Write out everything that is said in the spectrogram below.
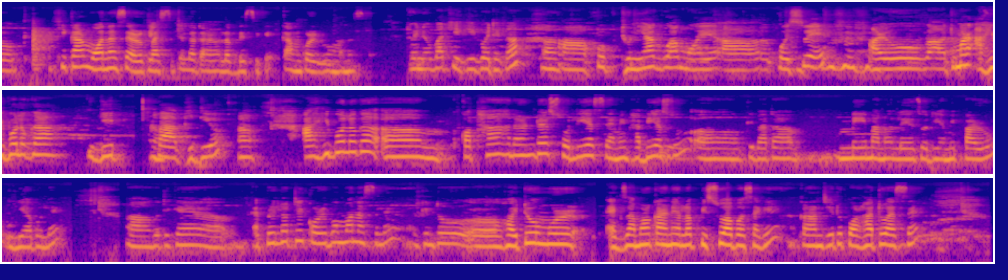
শিকাৰ মন আছে আৰু ক্লাছিকেলত আৰু অলপ বেছিকৈ কাম কৰিব মন আছে। ধন্যবাদ শিকি গৈ থাকা? খুব ধুনীয়া গোৱা মই কৈছোঁৱেই আৰু তোমাৰ আহিব লগা গীত বা ভিডিঅ' আহিব লগা কথা সাধাৰণতে চলি আছে আমি ভাবি আছোঁ কিবা এটা মে' মানলৈ যদি আমি পাৰোঁ উলিয়াবলৈ। গতিকে এপ্ৰিলতে কৰিব মন আছিলে কিন্তু হয়তো মোৰ এক্সামৰ কাৰণে অলপ পিছুৱাব চাগে কাৰণ যিহেতু পঢ়াটো আছে।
